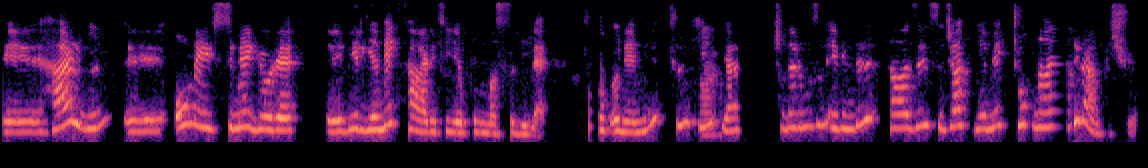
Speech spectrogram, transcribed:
e, her gün e, o mevsime göre e, bir yemek tarifi yapılması bile çok önemli. Çünkü evet. yaşlılarımızın evinde taze sıcak yemek çok nadiren pişiyor.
